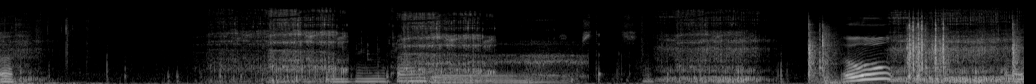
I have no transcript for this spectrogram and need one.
Ugh. Anything in the phone? Some sticks. Okay. Ooh! Hello.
